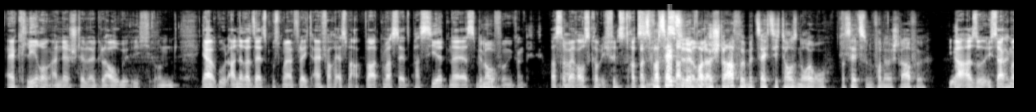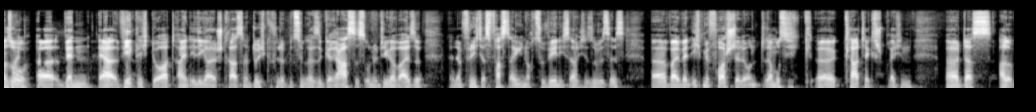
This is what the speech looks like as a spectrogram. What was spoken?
Erklärung an der Stelle, glaube ich. Und ja, gut, andererseits muss man ja vielleicht einfach erstmal abwarten, was da jetzt passiert, ne? Er ist in Genau. Berufung gegangen, was Ja. dabei rauskommt. Ich finde es trotzdem Was, was hältst du denn von der. Strafe mit 60.000 Euro? Was hältst du denn von der Strafe? Ja, also ich sag mal so, äh, wenn er wirklich dort ein illegales Straßenrennen durchgeführt hat, beziehungsweise gerast ist unnötigerweise, äh, dann finde ich das fast eigentlich noch zu wenig, sage ich dir so, wie es ist. Äh, weil wenn ich mir vorstelle, und da muss ich äh, Klartext sprechen, äh, dass, also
